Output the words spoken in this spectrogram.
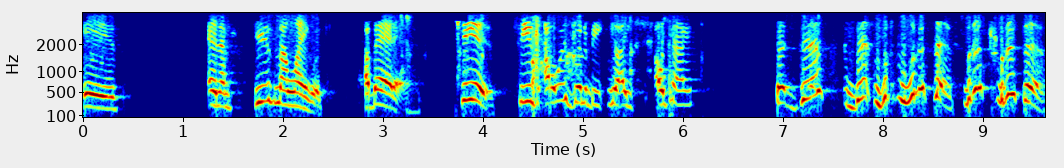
is, and excuse my language, a badass. She is. She's always going to be like, okay, but this, this what, is this? What is, what is this?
